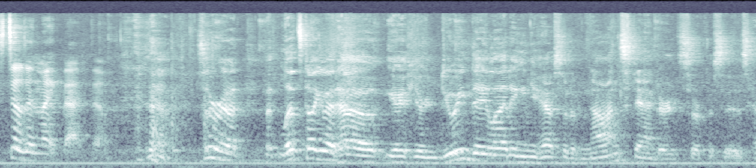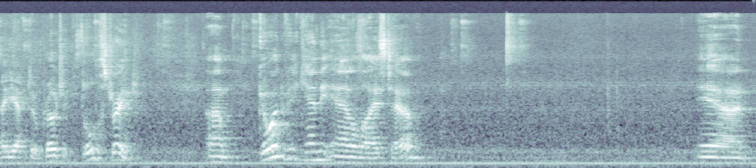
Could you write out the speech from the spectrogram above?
Still didn't like that though. yeah. But let's talk about how you know, if you're doing daylighting and you have sort of non-standard surfaces, how you have to approach it. It's a little strange. Um, go on if you can the Analyze tab, and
